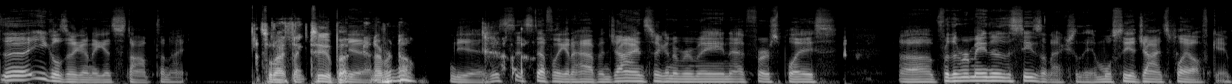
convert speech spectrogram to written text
The Eagles are going to get stomped tonight. That's what I think too, but Yeah. you never know. Yeah, it's, it's definitely going to happen. Giants are going to remain at first place uh, for the remainder of the season, actually, and we'll see a Giants playoff game.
